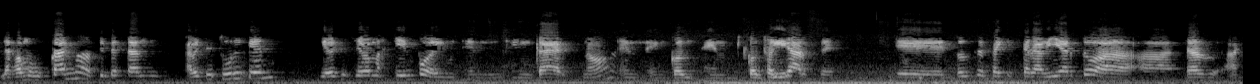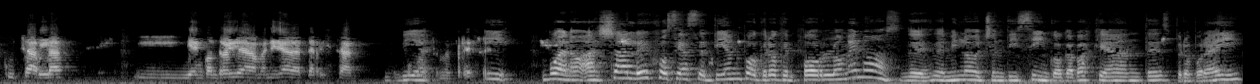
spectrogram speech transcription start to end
las vamos buscando, siempre están, a veces surgen y a veces lleva más tiempo en, caer, ¿no? En, consolidarse. Eh, entonces hay que estar abierto a, escucharlas y encontrar la manera de aterrizar. Bien. Y bueno, allá lejos y hace tiempo, creo que por lo menos desde 1985, capaz que antes, pero por ahí,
